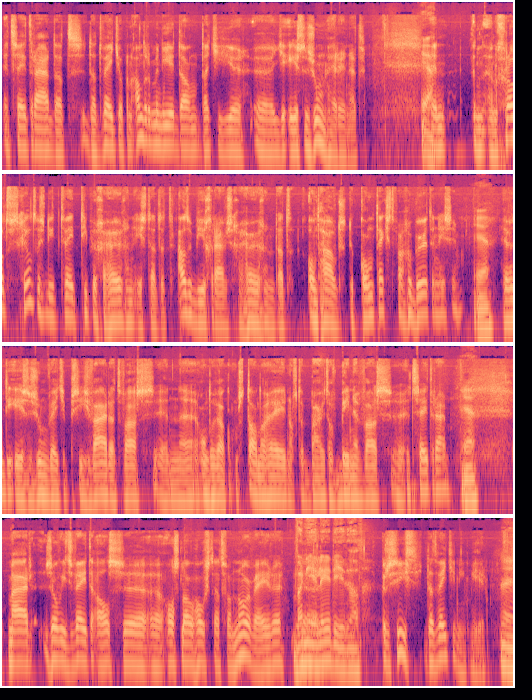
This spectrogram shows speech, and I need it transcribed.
et cetera... Dat, dat weet je op een andere manier dan dat je je, je eerste zoen herinnert. Ja. En een, een groot verschil tussen die twee typen geheugen... is dat het autobiografische geheugen... dat onthoudt de context van gebeurtenissen. Ja. He, want die eerste seizoen weet je precies waar dat was... en uh, onder welke omstandigheden, of het buiten of binnen was, uh, et cetera. Ja. Maar zoiets weten als uh, Oslo, hoofdstad van Noorwegen... Wanneer leerde je dat? Precies, dat weet je niet meer. Nee.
